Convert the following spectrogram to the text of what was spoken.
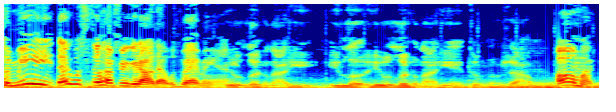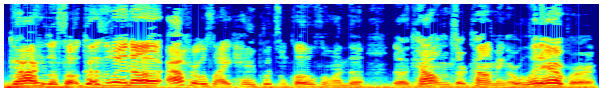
to me, they would still have figured out that was Batman. He was looking like he he look he was looking like he ain't took no shower. Oh my god, he looks so. Because when uh, Alfred was like, "Hey, put some clothes on. The the accountants are coming or whatever,"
